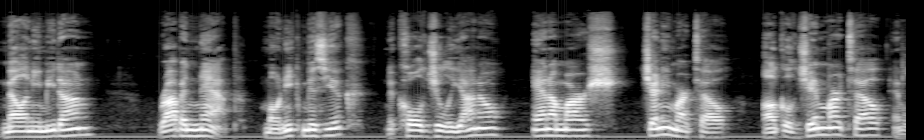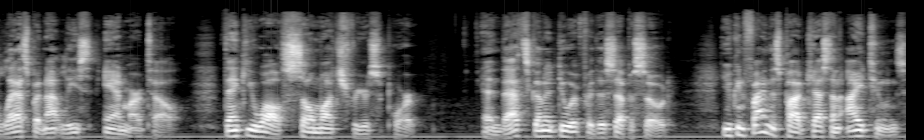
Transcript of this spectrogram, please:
Melanie Medon, Robin Knapp, Monique Miziuk, Nicole Giuliano, Anna Marsh, Jenny Martell, Uncle Jim Martell, and last but not least, Ann Martell. Thank you all so much for your support. And that's going to do it for this episode. You can find this podcast on iTunes,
